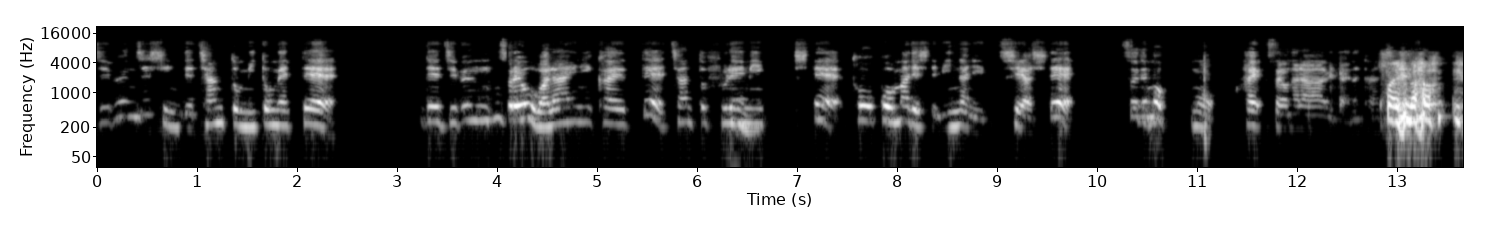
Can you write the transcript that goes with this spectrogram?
自分自身でちゃんと認めて、で、自分、それを笑いに変えて、ちゃんとフレーミングして、投稿までしてみんなにシェアして、それでもう、もう、はい、さよなら、みたいな感じで。さよならって。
